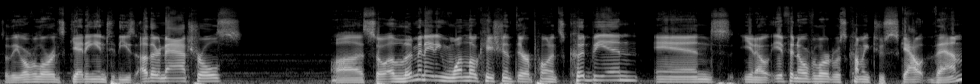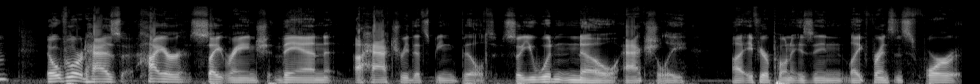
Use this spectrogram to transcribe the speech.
So the Overlord's getting into these other naturals. Uh, so eliminating one location that their opponents could be in. And, you know, if an Overlord was coming to scout them the Overlord has higher sight range than a hatchery that's being built. So you wouldn't know, actually, uh, if your opponent is in, like, for instance, for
